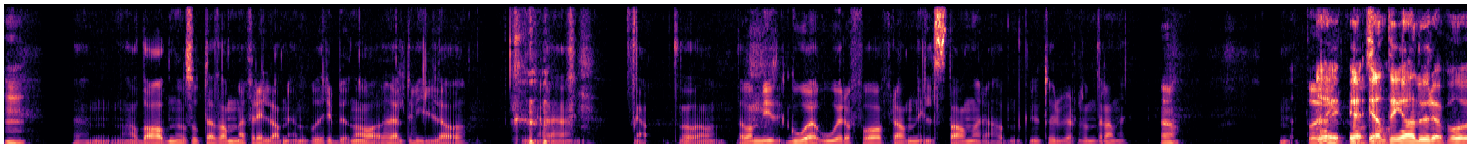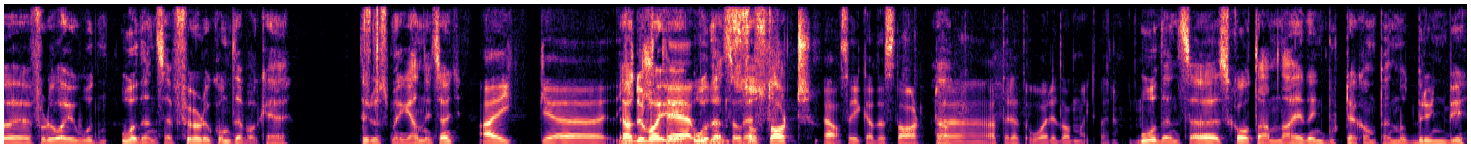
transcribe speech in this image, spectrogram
Mm. Um, og da hadde han jo sittet sammen med foreldrene mine på tribunen og var helt vill. Og, um, ja, så det var mye gode ord å få fra Nils da når jeg hadde Knut Torbjørn som trener. Ja. Mm. En ting jeg lurer på, for du var jo i Odense før du kom tilbake til Rosenborg igjen, ikke sant? Jeg gikk, eh, gikk Ja, du var i Odense, og så Start. Ja, så gikk jeg til Start eh, etter et år i Danmark der. Mm. Odense skåta de deg i den bortekampen mot Brøndby.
